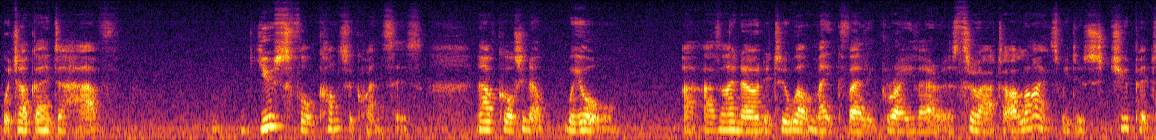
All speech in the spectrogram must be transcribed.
which are going to have useful consequences. Now, of course, you know, we all, uh, as I know only too well, make fairly grave errors throughout our lives. We do stupid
